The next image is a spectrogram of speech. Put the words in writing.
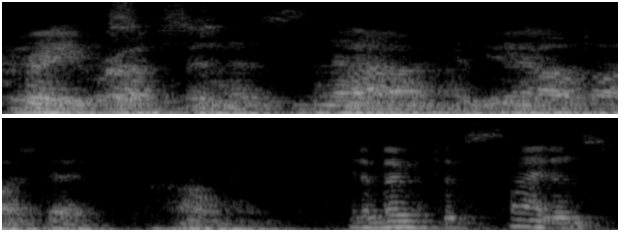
pray for us sinners, now and at the hour of our death. Amen. In a moment of silence,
